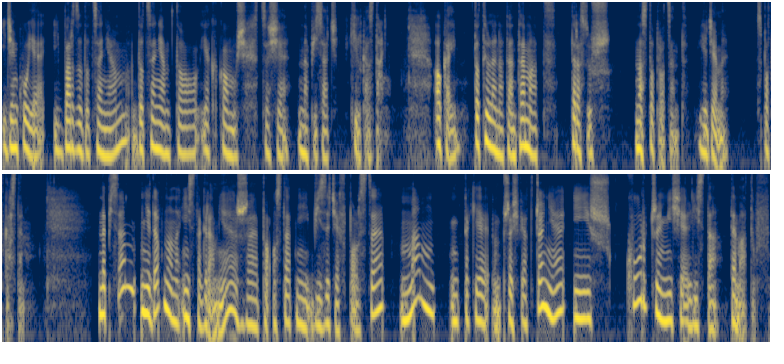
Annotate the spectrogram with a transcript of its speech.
I dziękuję i bardzo doceniam. Doceniam to, jak komuś chce się napisać kilka zdań. Okej, okay, to tyle na ten temat. Teraz już na 100% jedziemy z podcastem. Napisałam niedawno na Instagramie, że po ostatniej wizycie w Polsce mam takie przeświadczenie, iż kurczy mi się lista tematów.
